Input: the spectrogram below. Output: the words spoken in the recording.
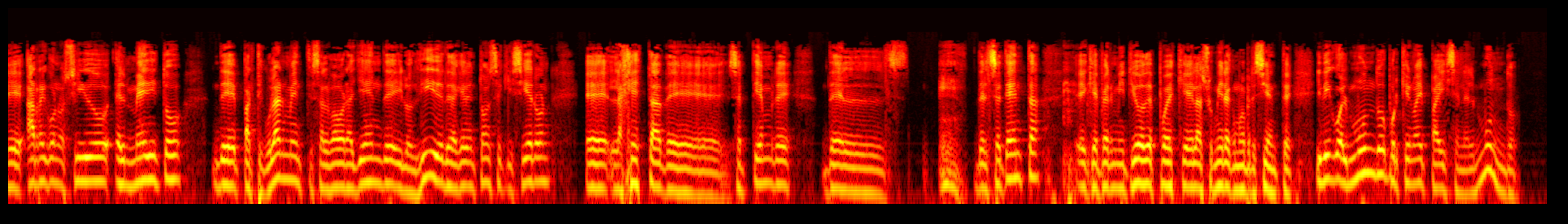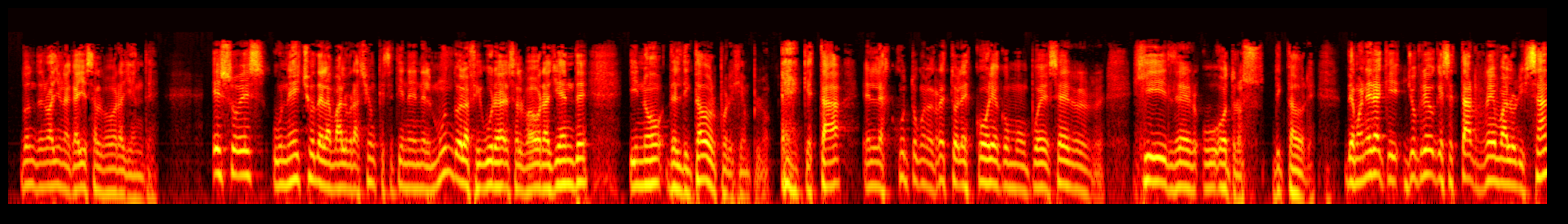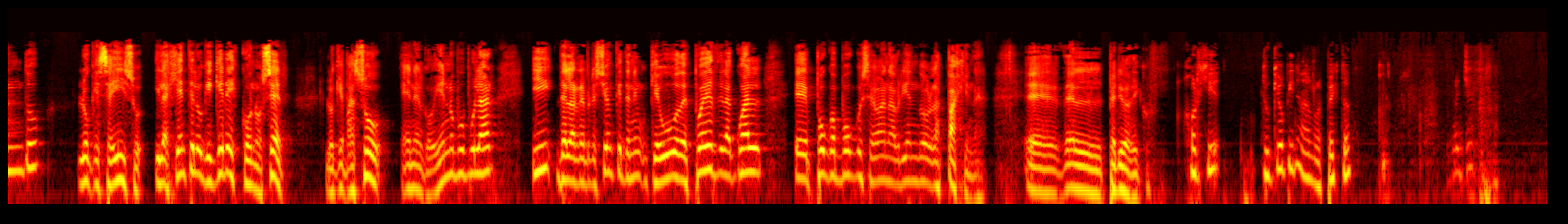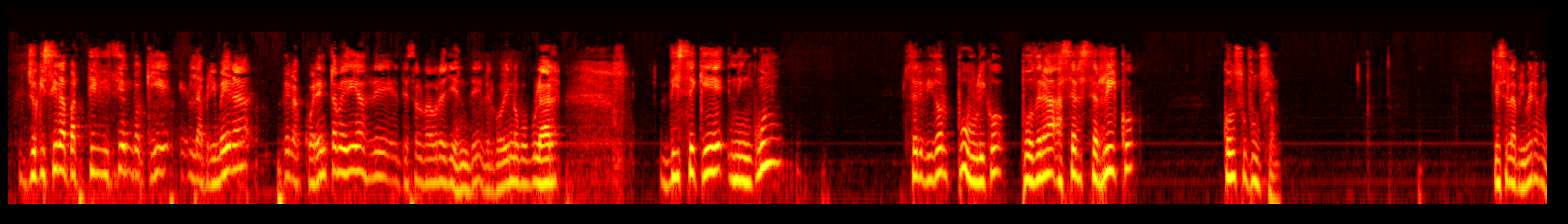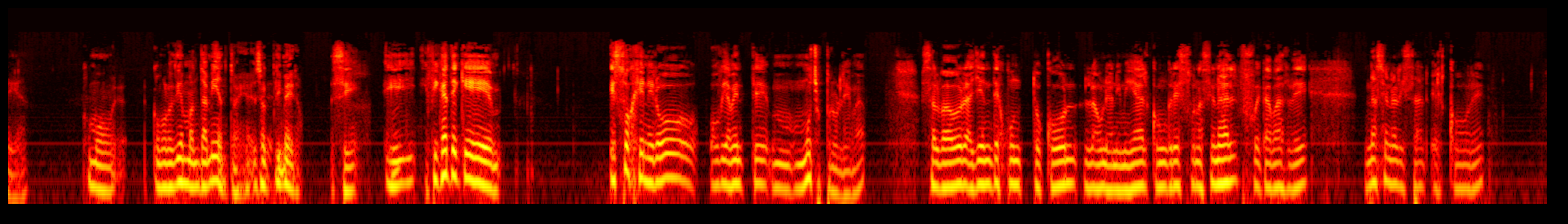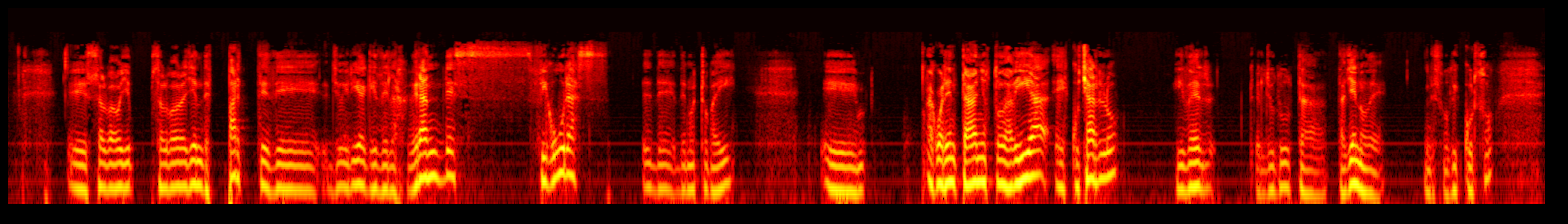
eh, ha reconocido el mérito de particularmente Salvador Allende y los líderes de aquel entonces que hicieron eh, la gesta de septiembre del, del 70 eh, que permitió después que él asumiera como presidente. Y digo el mundo porque no hay país en el mundo donde no haya una calle Salvador Allende. Eso es un hecho de la valoración que se tiene en el mundo de la figura de Salvador Allende y no del dictador, por ejemplo, que está en la, junto con el resto de la escoria como puede ser Hitler u otros dictadores. De manera que yo creo que se está revalorizando lo que se hizo y la gente lo que quiere es conocer lo que pasó en el gobierno popular y de la represión que, que hubo después, de la cual eh, poco a poco se van abriendo las páginas eh, del periódico. Jorge, ¿tú qué opinas al respecto? Yo, yo quisiera partir diciendo que la primera de las 40 medidas de, de Salvador Allende, del gobierno popular, dice que ningún servidor público podrá hacerse rico con su función. Esa es la primera medida. Como, como los diez mandamientos, eh, es el primero. Sí. Y, y fíjate que eso generó, obviamente, muchos problemas. Salvador Allende, junto con la unanimidad del Congreso Nacional, fue capaz de nacionalizar el cobre. Eh, Salvador, Allende es parte de, yo diría que de las grandes figuras eh, de, de nuestro país. Eh, a 40 años todavía, escucharlo y ver el YouTube está, está lleno de, de sus discursos,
